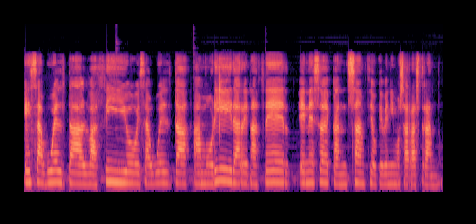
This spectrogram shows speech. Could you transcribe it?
esa vuelta al vacío, esa vuelta a morir, a renacer en ese cansancio que venimos arrastrando.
